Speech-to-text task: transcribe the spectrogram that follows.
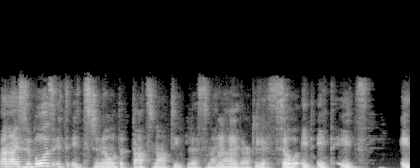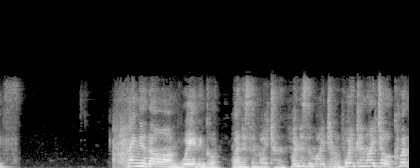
And I suppose it's it's to know that that's not deep listening Mhm. either. Yes. So it it it's it's hanging on, waiting, going, when is it my turn? When is it my turn? When can I talk? When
